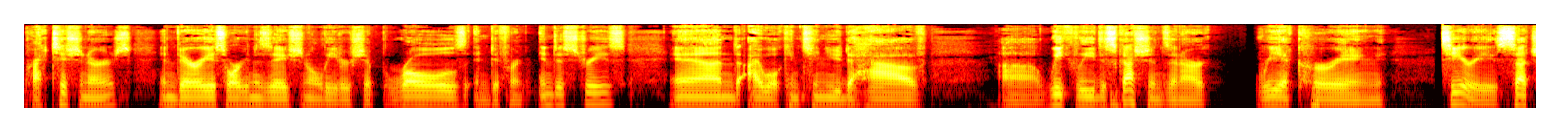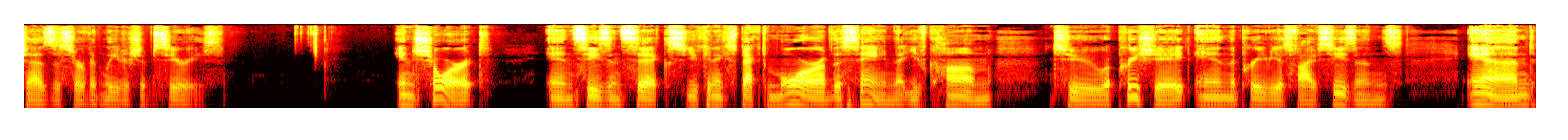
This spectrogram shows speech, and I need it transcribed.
practitioners in various organizational leadership roles in different industries, and I will continue to have uh, weekly discussions in our reoccurring series, such as the Servant Leadership Series. In short, in season six, you can expect more of the same that you've come to appreciate in the previous five seasons. And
